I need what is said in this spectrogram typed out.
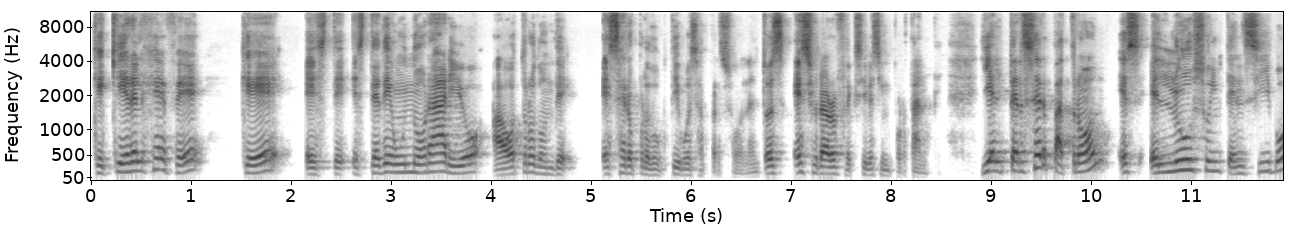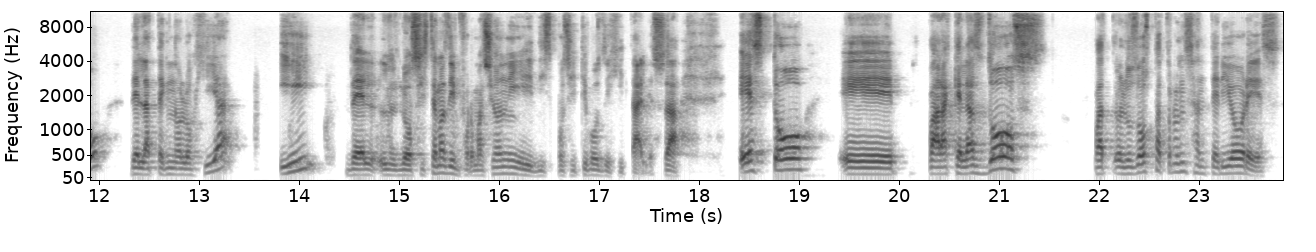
que quiere el jefe que este, esté de un horario a otro donde es cero productivo esa persona. Entonces, ese horario flexible es importante. Y el tercer patrón es el uso intensivo de la tecnología y de los sistemas de información y dispositivos digitales. O sea, esto, eh, para que las dos, los dos patrones anteriores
